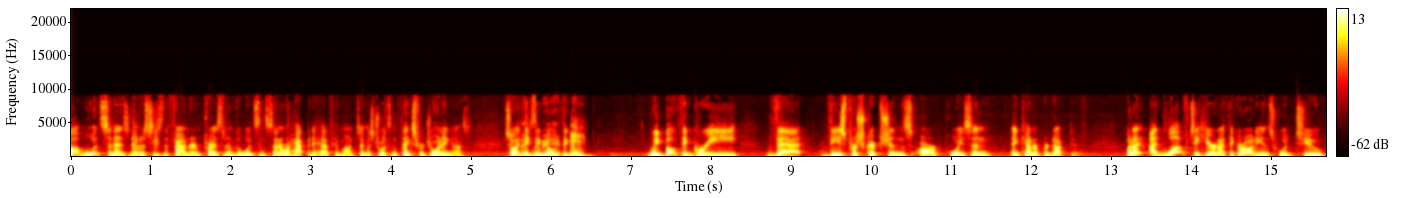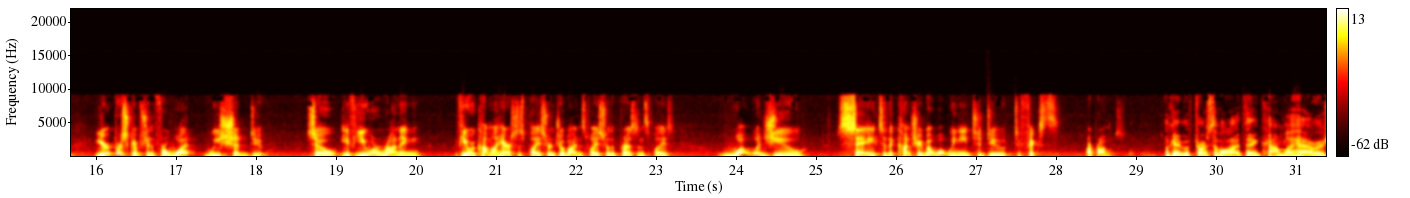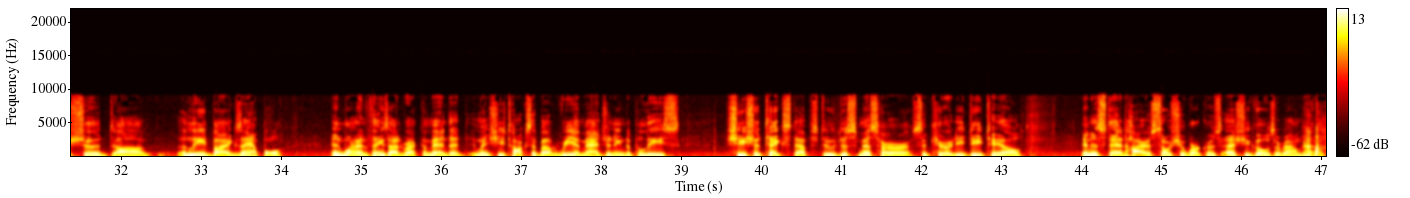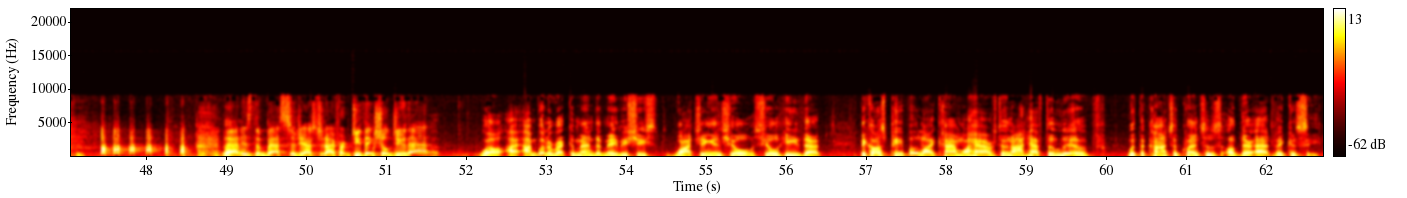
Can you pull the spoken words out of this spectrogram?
Bob Woodson has noticed. He's the founder and president of the Woodson Center. We're happy to have him on today. Mr. Woodson, thanks for joining us. So I think we both, ag- we both agree that these prescriptions are poison and counterproductive. But I, I'd love to hear, and I think our audience would too, your prescription for what we should do. So if you were running, if you were Kamala Harris's place or in Joe Biden's place or the president's place, what would you say to the country about what we need to do to fix our problems? Okay, well, first of all, I think Kamala Harris should uh, lead by example. And one of the things I'd recommend that when she talks about reimagining the police, she should take steps to dismiss her security detail and instead hire social workers as she goes around the country. That um, is the best suggestion I've heard. Do you think she'll do that? Well, I, am going to recommend that maybe she's watching and she'll she'll heed that, because people like Kamala Harris do not have to live with the consequences of their advocacy.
